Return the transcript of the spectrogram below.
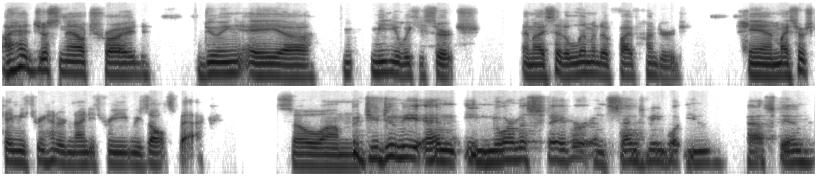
I had just now tried doing a uh, m- MediaWiki search and I set a limit of five hundred. And my search gave me three hundred and ninety-three results back. So, um, Could you do me an enormous favor and send me what you passed in?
